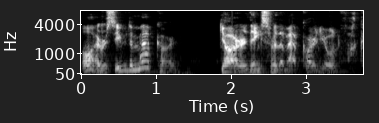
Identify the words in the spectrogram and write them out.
Oh, I received a map card. Yar, thanks for the map card, you old fuck.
